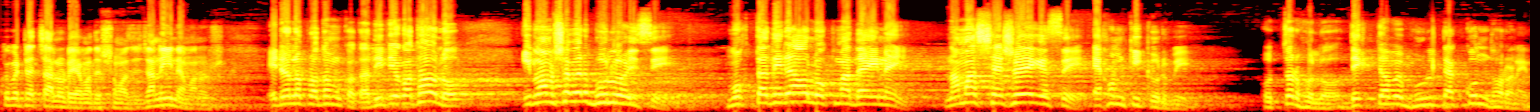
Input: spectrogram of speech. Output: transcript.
খুব একটা চালুরে আমাদের সমাজে, জানেই না মানুষ। এটা হলো প্রথম কথা। দ্বিতীয় কথা হলো, ইমাম সাহেবের ভুল হয়েছে। মুক্তাদিরাও লোকমা দেয় নাই। নামাজ শেষ হয়ে গেছে, এখন কি করবে? উত্তর হলো, দেখতে হবে ভুলটা কোন ধরনের।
